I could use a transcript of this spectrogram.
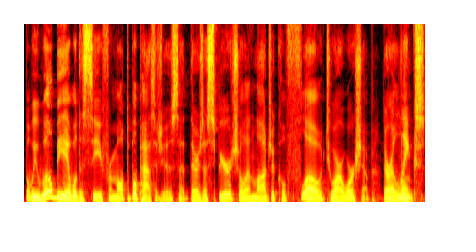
But we will be able to see from multiple passages that there's a spiritual and logical flow to our worship. There are links.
